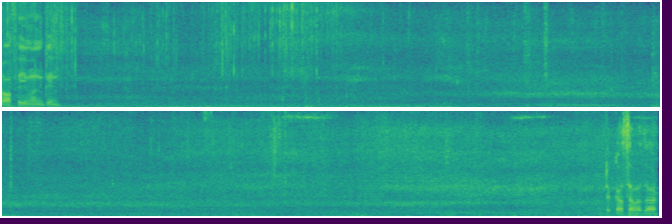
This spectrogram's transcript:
টফি মুমকিন এটা কাঁচা বাজার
